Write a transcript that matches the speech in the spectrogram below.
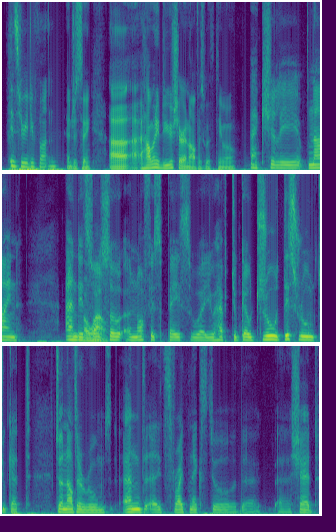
it's really fun. Interesting. Uh, how many do you share an office with, Timo? Actually, nine. And it's Oh, wow. also an office space where you have to go through this room to get to another room. And uh, it's right next to the uh, shared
